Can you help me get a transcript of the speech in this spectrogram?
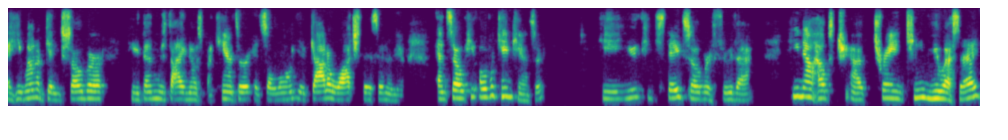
he wound up getting sober. He then was diagnosed by cancer. It's a long. You gotta watch this interview. And so he overcame cancer. He he stayed sober through that. He now helps uh, train Team USA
